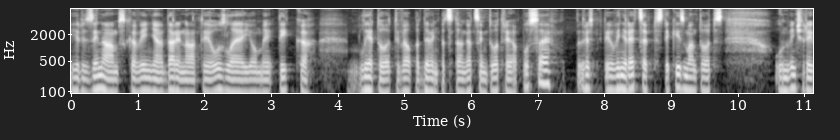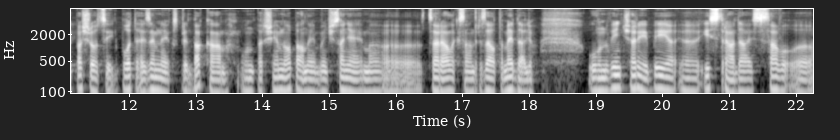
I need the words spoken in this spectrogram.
Ir zināms, ka viņa darinātie uzlējumi tika lietoti vēl pat 19. gadsimta otrajā pusē, respektīvi viņa receptes tika izmantotas. Un viņš arī pašrocīgi potēja zemniekus pret bakām, un par šiem nopelniem viņš saņēma uh, cara Aleksandra zelta medaļu. Un viņš arī bija uh, izstrādājis savu uh,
